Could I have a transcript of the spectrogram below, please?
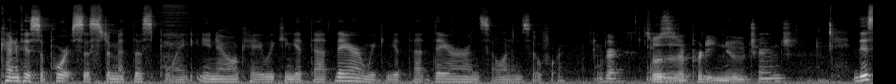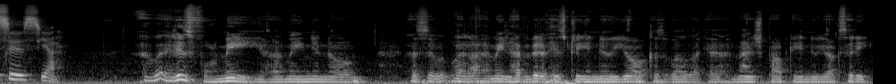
kind of his support system at this point, you know, okay, we can get that there and we can get that there and so on and so forth. Okay, so is it a pretty new change? This is, yeah, Uh, It is for me. I mean, you know, as a, well, I mean, I have a bit of history in New York as well. Like I I managed property in New York City,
